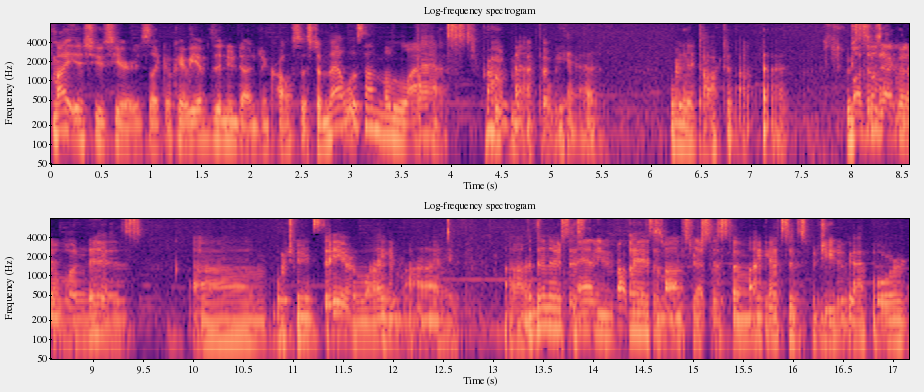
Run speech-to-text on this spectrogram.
my issues here is like okay we have the new dungeon crawl system that was on the last roadmap that we had where they talked about that we Well, still exactly don't know what it is um, which means they are lagging behind um, and then there's this And new play as a monster system my guess is Vegeta got bored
